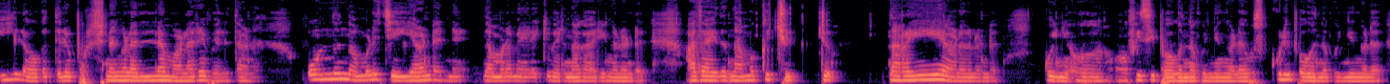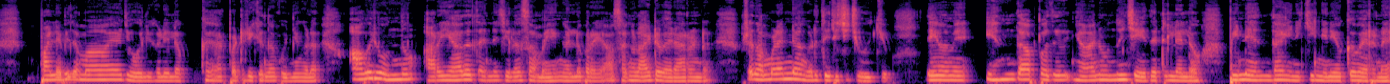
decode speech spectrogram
ഈ ലോകത്തിലെ പ്രശ്നങ്ങളെല്ലാം വളരെ വലുതാണ്. ഒന്നും നമ്മൾ ചെയ്യാണ്ട് തന്നെ നമ്മുടെ മേലേക്ക് വരുന്ന കാര്യങ്ങളുണ്ട്. അതായത് നമുക്ക് ചുറ്റും നിറയെ ആളുകളുണ്ട്. കുഞ്ഞ് ഓഫീസിൽ പോകുന്ന കുഞ്ഞുങ്ങൾ സ്കൂളിൽ പോകുന്ന കുഞ്ഞുങ്ങൾ പലവിധമായ ജോലികളിലൊക്കെ ഏർപ്പെട്ടിരിക്കുന്ന കുഞ്ഞുങ്ങൾ അവരൊന്നും അറിയാതെ തന്നെ ചില സമയങ്ങളിൽ പ്രയാസങ്ങളായിട്ട് വരാറുണ്ട്. പക്ഷെ നമ്മൾ തന്നെ അങ്ങോട്ട് തിരിച്ച് ചോദിക്കും ദൈവമേ എന്താ ഇപ്പോൾ ഇത്? ഞാനൊന്നും ചെയ്തിട്ടില്ലല്ലോ. പിന്നെ എന്താ എനിക്ക് ഇങ്ങനെയൊക്കെ വരണേ?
